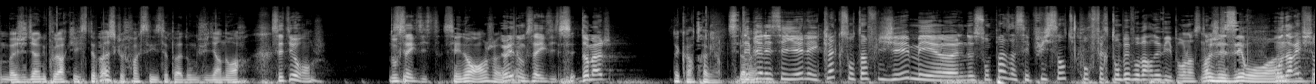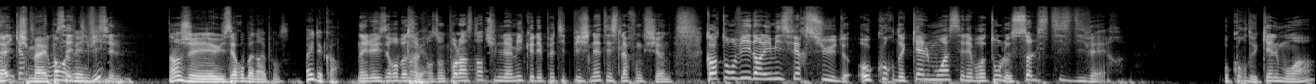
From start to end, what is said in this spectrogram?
Bah, je vais dire une couleur qui n'existe pas parce que je crois que ça n'existe pas, donc je vais dire noir. c'était orange. Donc ça existe. C'est une orange. Oui, donc ça existe. C'est- Dommage. D'accord, très bien. C'était bien essayé, les claques sont infligées, mais euh, elles ne sont pas assez puissantes pour faire tomber vos barres de vie pour l'instant. Moi j'ai zéro. hein. On arrive sur Ouais, les tu cartes qui m'avais pas commencent à être enlevé une vie. Non, j'ai eu zéro bonne réponse. Oui, d'accord. Non, il a eu zéro bonne Très réponse. Donc pour l'instant, tu ne lui as mis que des petites pichenettes et cela fonctionne. Quand on vit dans l'hémisphère sud, au cours de quel mois célèbre-t-on le solstice d'hiver? Au cours de quel mois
